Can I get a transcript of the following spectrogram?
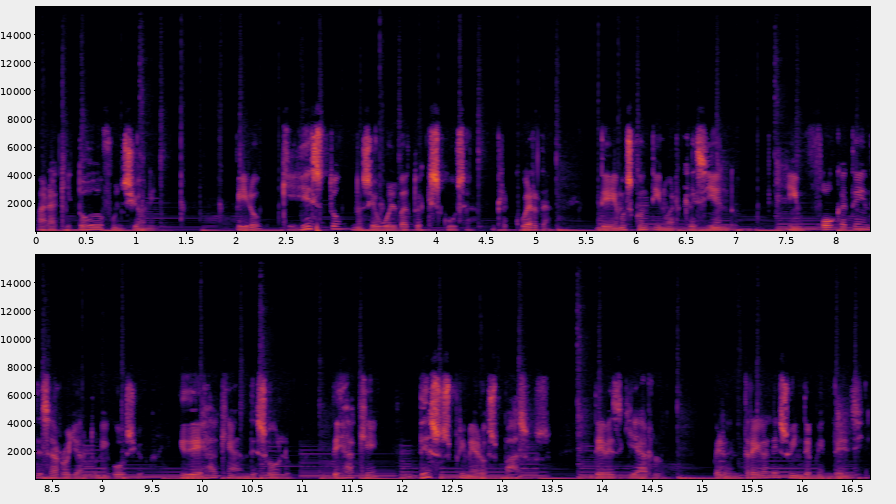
para que todo funcione pero que esto no se vuelva tu excusa. Recuerda, debemos continuar creciendo. Enfócate en desarrollar tu negocio y deja que ande solo. Deja que dé sus primeros pasos. Debes guiarlo, pero entrégale su independencia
